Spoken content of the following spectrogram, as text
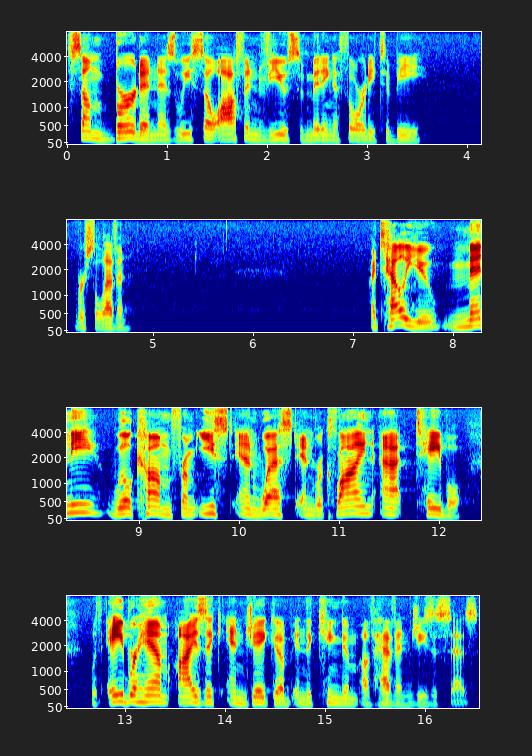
some burden as we so often view submitting authority to be. Verse 11. I tell you, many will come from east and west and recline at table with Abraham, Isaac, and Jacob in the kingdom of heaven, Jesus says.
